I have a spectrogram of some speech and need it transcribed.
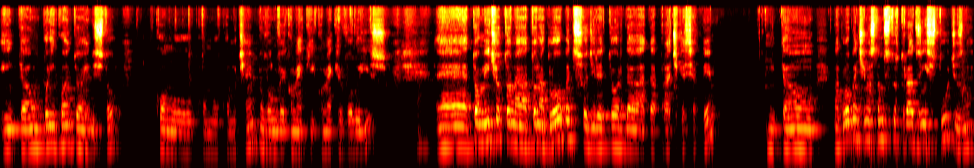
Então, por enquanto, eu ainda estou como, como, como champion, vamos ver como é que, como é que evolui isso. É, atualmente eu estou na, tô na Globant, sou diretor da, da prática SAP. Então, na Globant nós estamos estruturados em estúdios, né?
